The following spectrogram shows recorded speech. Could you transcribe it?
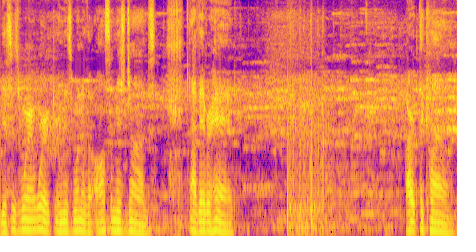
this is where I work, and it's one of the awesomest jobs I've ever had. Art the Clown.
